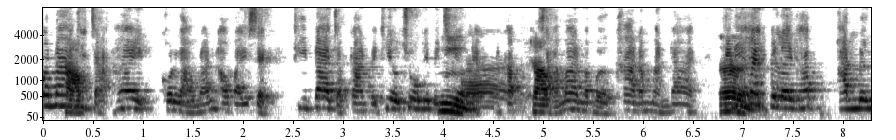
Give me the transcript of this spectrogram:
ก็น่าครับที่จะให้คนเหล่านั้นเอาใบเสร็จที่ได้จากการไปเที่ยวช่วงที่ไปเที่ยวเนี่ยอืมนะครับครับ สามารถมาเบิกค่าน้ำมันได้เอทีอนี้ให้ไปเลยครับพันหนึ่ง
